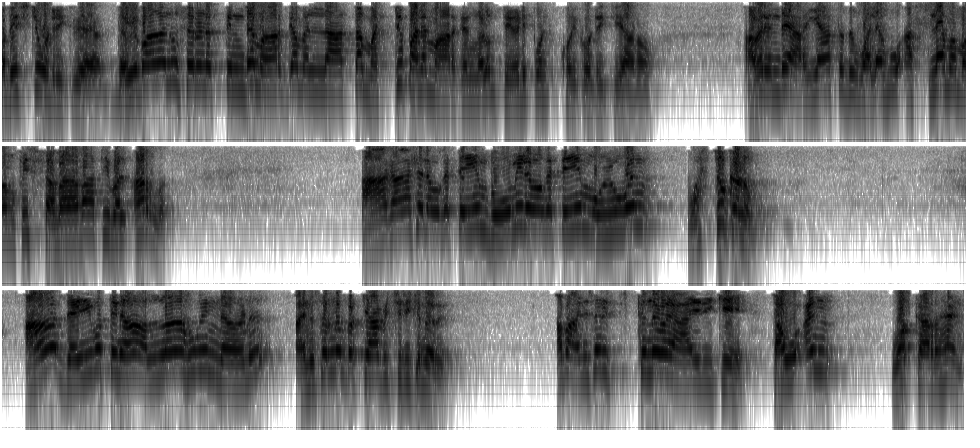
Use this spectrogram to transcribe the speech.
പ്രതീക്ഷിച്ചുകൊണ്ടിരിക്കുകയോ ദൈവാനുസരണത്തിന്റെ മാർഗമല്ലാത്ത മറ്റു പല മാർഗങ്ങളും തേടിപ്പോയിക്കൊണ്ടിരിക്കുകയാണോ അവരെന്തേ അറിയാത്തത്? വലഹു അസ്ലമ മംഫിസ് സമാവാത്തി വൽ അർവ് ആകാശ ലോകത്തെയും ഭൂമി ലോകത്തെയും മുഴുവൻ വസ്തുക്കളും ആ ദൈവത്തിന് ആ അള്ളാഹുവിനാണ് അനുസരണം പ്രഖ്യാപിച്ചിരിക്കുന്നത്. അപ്പൊ അനുസരിക്കുന്നവരായിരിക്കെ തൗ അൻ വ കർഹൻ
